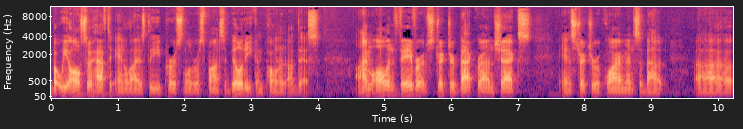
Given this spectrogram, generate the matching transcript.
but we also have to analyze the personal responsibility component of this. I'm all in favor of stricter background checks and stricter requirements about uh,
